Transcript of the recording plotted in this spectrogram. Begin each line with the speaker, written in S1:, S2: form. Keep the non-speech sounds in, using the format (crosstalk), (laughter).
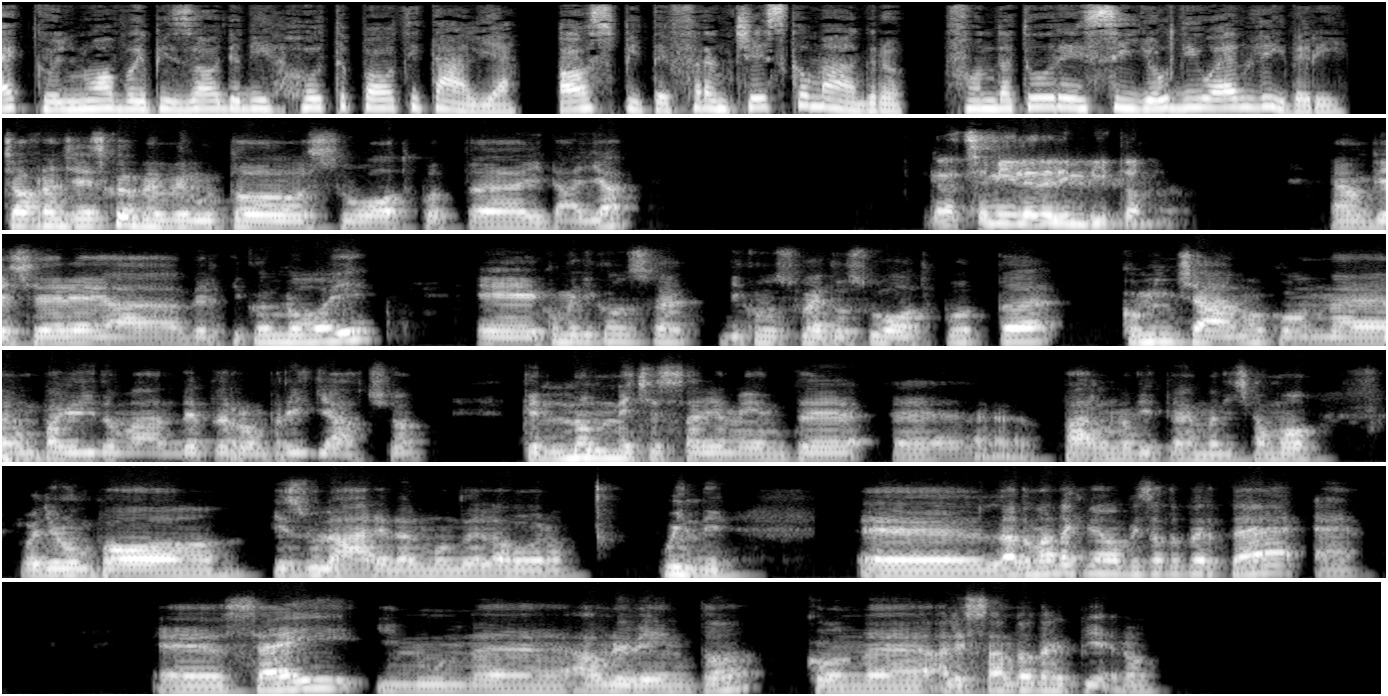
S1: Ecco il nuovo episodio di Hot Pot Italia, ospite Francesco Magro, fondatore e CEO di Web Livery.
S2: Ciao Francesco e benvenuto su Hotpot eh, Italia.
S3: Grazie mille dell'invito.
S2: È un piacere averti con noi e come di, consue- di consueto su Hotpot cominciamo con eh, un paio di domande per rompere il ghiaccio che non necessariamente eh, parlano di te, ma diciamo vogliono un po' esulare dal mondo del lavoro. Quindi eh, la domanda che abbiamo pensato per te è, eh, sei un, eh, a un evento con eh, Alessandro Del Piero,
